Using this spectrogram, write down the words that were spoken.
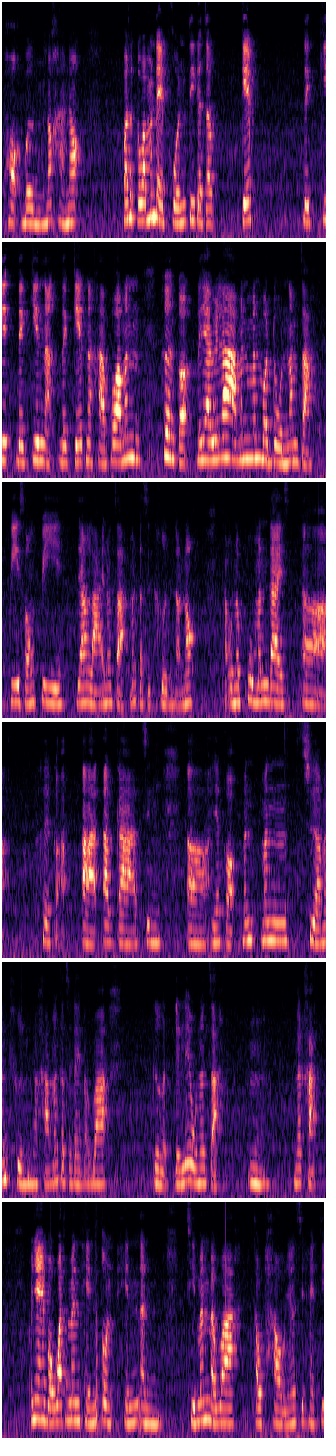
เพาะเบิงเนาะค่ะเนาะพอถ้าเกิดว่ามันได้ผลตีก็จะเก็บได้กินได้กินอะได้เก็บนะคะ เพราะว่ามันเครื่องก็ระยะเวลามันมันบ่โดนนํจ้ะปีสองปีอย่างหลายเนาะจ้ะมันก็สิขึ้นแล้วเนาะถ้าอุณหภูมิมันได้เอ่อ เครื่องก็อาอากาศสิ่งเอ่อยังก็มันมันเชื้อมันขึ้นนะคะ มันก็จะได้แบบว่าเกิดได้เร็วนะจ๊ะอืมนะคะพ่อใหญ่บอกว่าถ้ามันเห็นต้นเห็นอันที่มันแบบว่าเทาๆเนี่ยสิให้ตี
